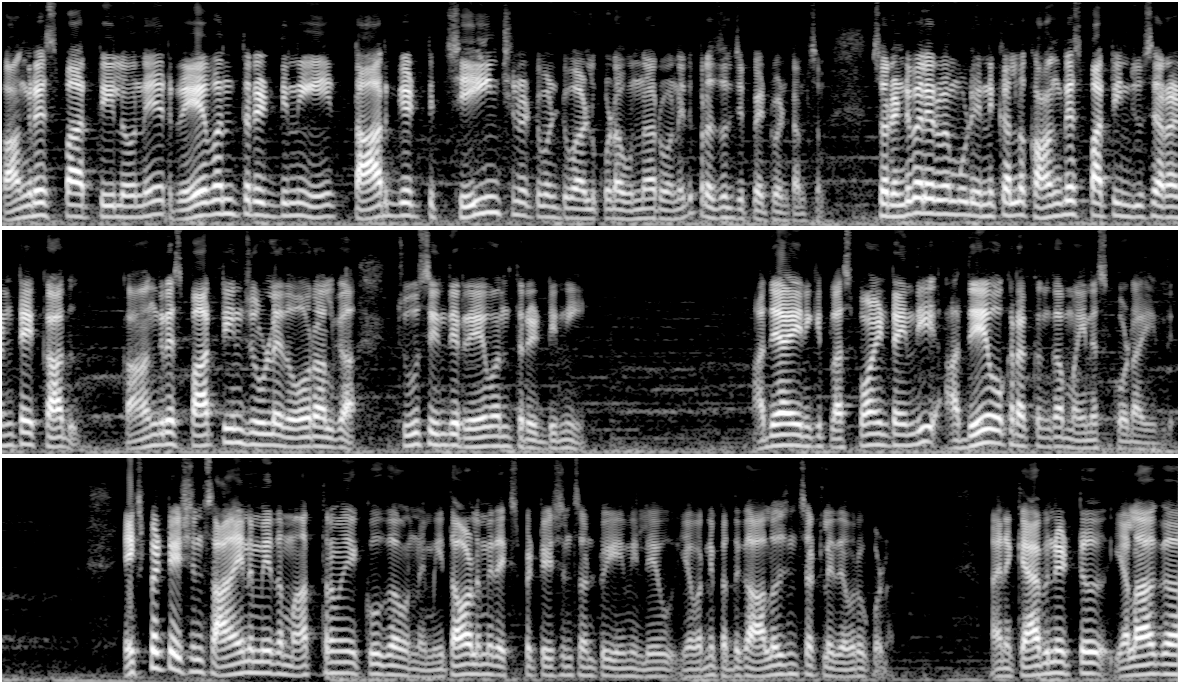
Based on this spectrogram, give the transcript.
కాంగ్రెస్ పార్టీలోనే రేవంత్ రెడ్డిని టార్గెట్ చేయించినటువంటి వాళ్ళు కూడా ఉన్నారు అనేది ప్రజలు చెప్పేటువంటి అంశం. సో రెండు వేల ఇరవై మూడు ఎన్నికల్లో కాంగ్రెస్ పార్టీని చూశారంటే కాదు. కాంగ్రెస్ పార్టీని చూడలేదు ఓవరాల్గా. చూసింది రేవంత్ రెడ్డిని. అదే ఆయనకి ప్లస్ పాయింట్ అయింది అదే ఒక రకంగా మైనస్ కూడా అయింది. ఎక్స్పెక్టేషన్స్ ఆయన మీద మాత్రమే ఎక్కువగా ఉన్నాయి. మిగతా వాళ్ళ మీద ఎక్స్పెక్టేషన్స్ అంటూ ఏమీ లేవు. ఎవరిని పెద్దగా ఆలోచించట్లేదు ఎవరు కూడా. ఆయన క్యాబినెట్ ఎలాగా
